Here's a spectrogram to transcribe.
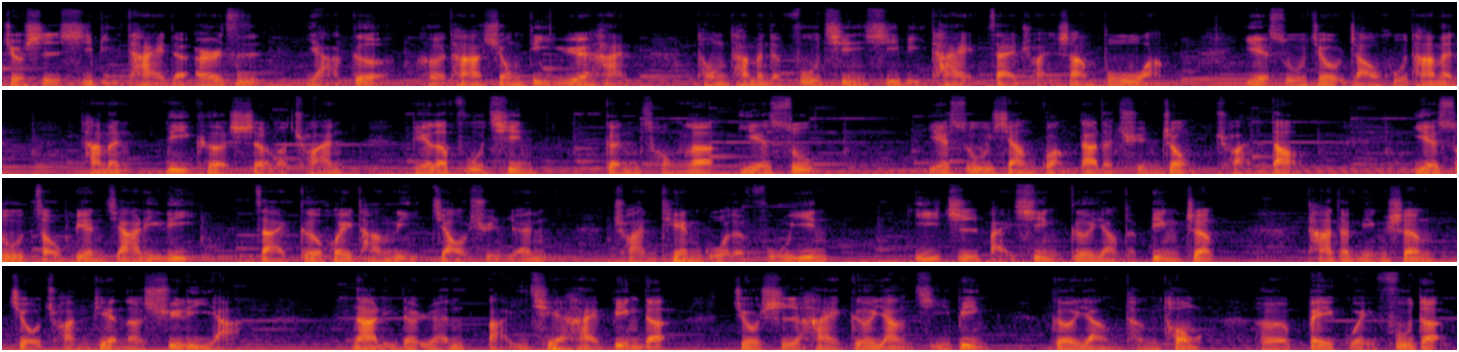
就是西比泰的儿子雅各和他兄弟约翰。同他们的父亲西比泰在船上捕网，耶稣就招呼他们，他们立刻舍了船，别了父亲，跟从了耶稣。耶稣向广大的群众传道。耶稣走遍加利利，在各会堂里教训人，传天国的福音，医治百姓各样的病症。他的名声就传遍了叙利亚，那里的人把一切害病的。就是害各样疾病、各样疼痛和被鬼附的、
